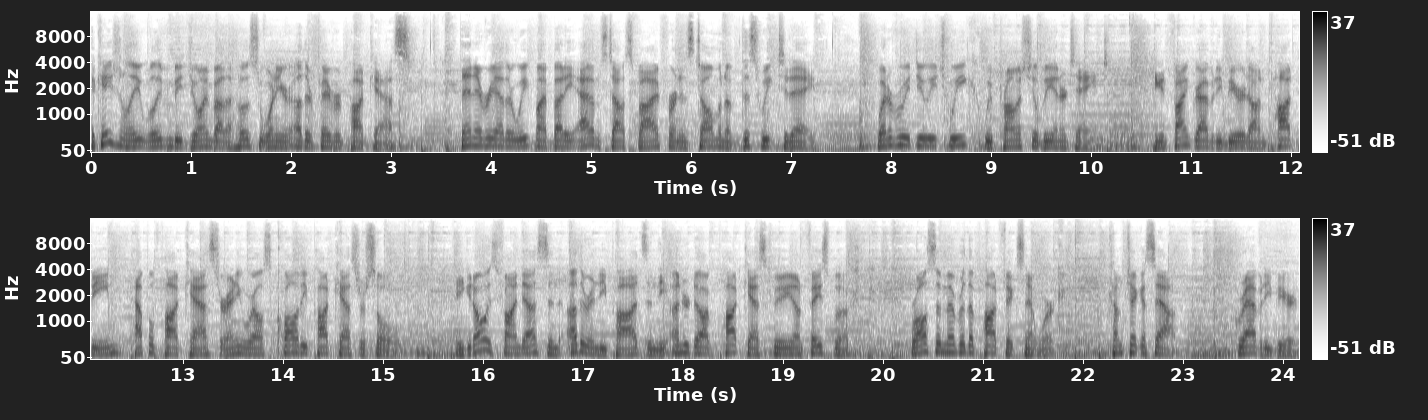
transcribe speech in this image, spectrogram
Occasionally, we'll even be joined by the host of one of your other favorite podcasts. Then every other week, my buddy Adam stops by for an installment of This Week Today. Whatever we do each week, we promise you'll be entertained. You can find Gravity Beard on Podbean, Apple Podcasts, or anywhere else quality podcasts are sold. And you can always find us and other indie pods in the Underdog Podcast community on Facebook. We're also a member of the Podfix Network. Come check us out. Gravity Beard.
